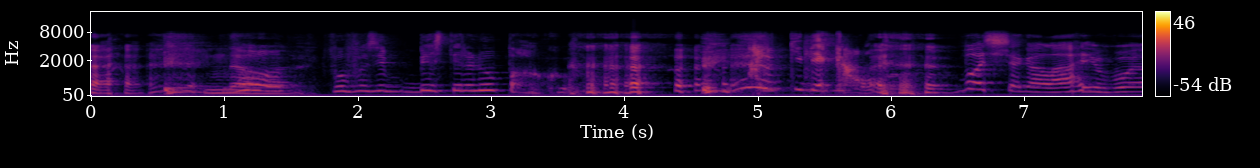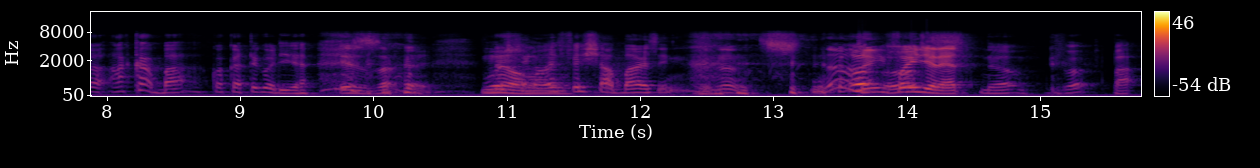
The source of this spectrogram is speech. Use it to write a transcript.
Não. Vou, vou fazer besteira no palco. Ai, que legal! Vou chegar lá e vou acabar com a categoria. Exato. Vou Não, chegar lá e fechar bar sem ninguém. Não, não nem foi indireto. Não. Opa,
